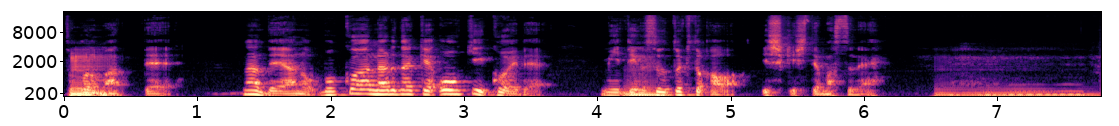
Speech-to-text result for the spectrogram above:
ところもあって、なんで、あの、僕はなるだけ大きい声で、ミーティングするときとかは意識してますね。うん。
